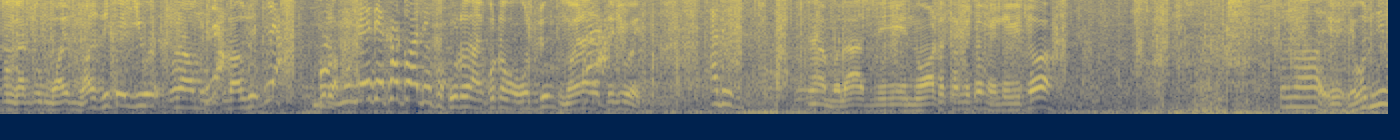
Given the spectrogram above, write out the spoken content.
તું મોય મોયથી પી ગયું હોય? બોલા હું લાવજો લે, પણ હું નહીં દેખાડતો આ દેખો. ખોટો ખોટો ઓળજો મોયના જતી હોય. આ દેખો ના ભલા આદમી. નોટ તમે તો મેળવી તો. પણ એવું જ નહીં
